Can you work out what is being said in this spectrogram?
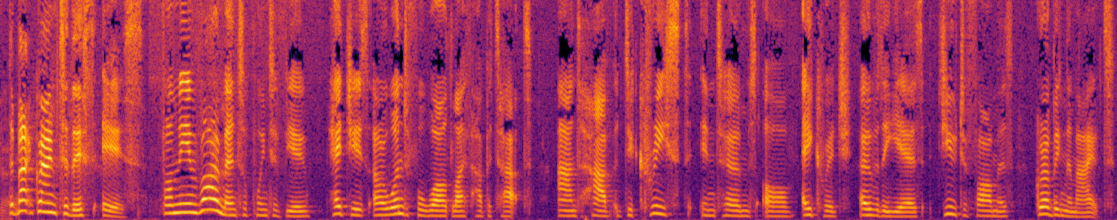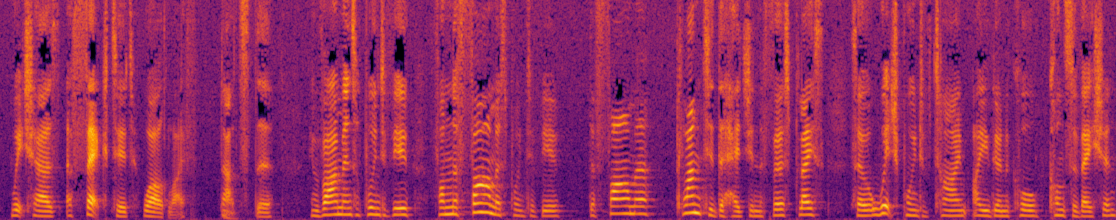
yeah. The background to this is from the environmental point of view, hedges are a wonderful wildlife habitat and have decreased in terms of acreage over the years due to farmers grubbing them out, which has affected wildlife. That's the environmental point of view. From the farmer's point of view, the farmer planted the hedge in the first place. So, at which point of time are you going to call conservation?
